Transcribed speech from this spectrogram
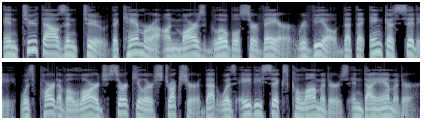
In 2002 the camera on Mars Global Surveyor revealed that the Inca City was part of a large circular structure that was 86 kilometers in diameter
